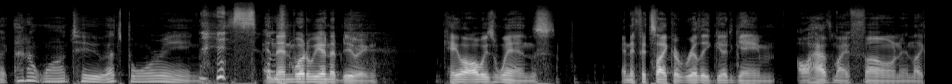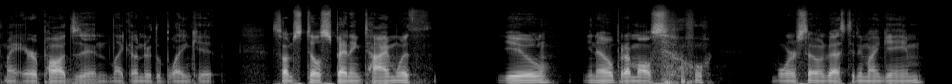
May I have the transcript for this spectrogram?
Like I don't want to. That's boring. so And then what do we end up doing? Kayla always wins. And if it's like a really good game, I'll have my phone and like my AirPods in, like under the blanket. So I'm still spending time with you, you know, but I'm also more so invested in my game.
